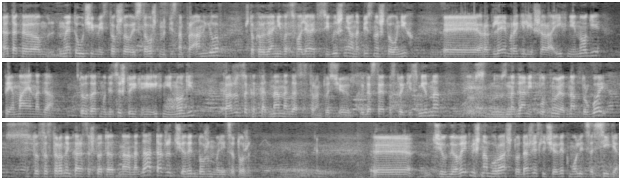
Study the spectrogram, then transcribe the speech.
Это, э, мы это учим из того, что, из того, что написано про ангелов, что когда они восхваляют Всевышнего, написано, что у них э, рагляем рагель ешара, их ноги прямая нога. Тут говорят мудрецы, что их, их ноги кажутся как одна нога со стороны. То есть, э, когда стоят по стойке смирно, с, с ногами вплотную одна к другой, со стороны кажется, что это одна нога, также человек должен молиться тоже. Э, говорит Мишна Бура, что даже если человек молится сидя,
